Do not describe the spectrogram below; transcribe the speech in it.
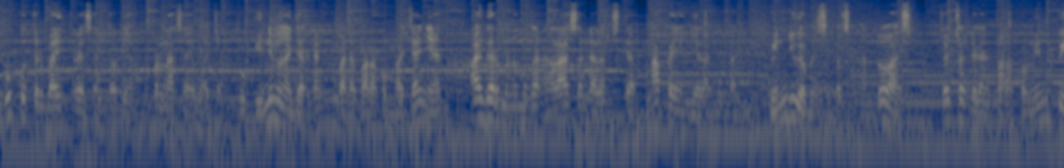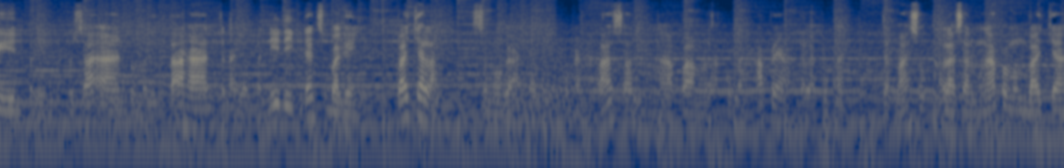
buku terbaik presentor yang pernah saya baca. Buku ini mengajarkan kepada para pembacanya agar menemukan alasan dalam setiap apa yang dia lakukan. Buku ini juga bersifat sangat luas, cocok dengan para pemimpin, pendiri perusahaan, pemerintahan, tenaga pendidik, dan sebagainya. Bacalah, semoga Anda menemukan alasan mengapa melakukan apa yang Anda lakukan, termasuk alasan mengapa membaca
